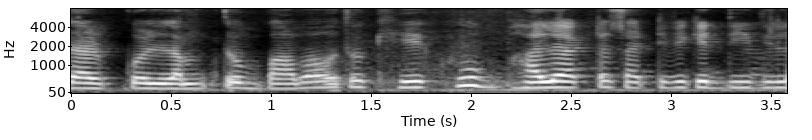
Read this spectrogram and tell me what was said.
সার্ভ করলাম। তো বাবাও তো খেয়ে খুব ভালো একটা সার্টিফিকেট দিয়ে দিল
